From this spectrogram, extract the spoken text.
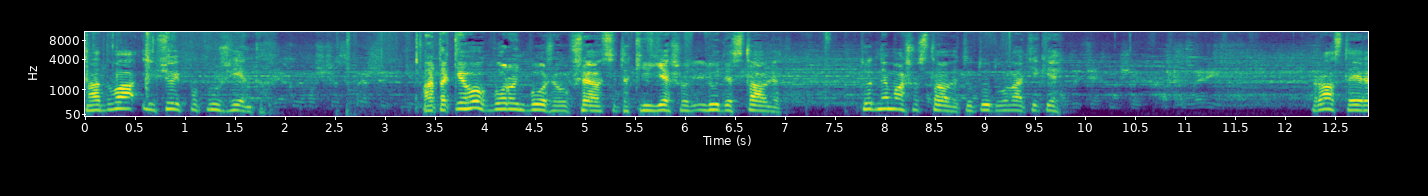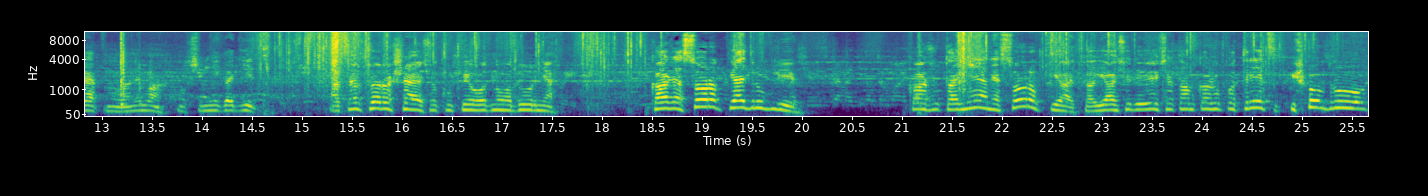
на два і все і по пружинках. А такого, боронь Боже, взагалі ось такі є, що люди ставлять. Тут нема що ставити, тут вона тільки раз та й репнула, нема. В общем, не годиться. А це вчора ще ось купив одного дурня. Каже 45 рублів. Кажу, та ні, не 45. Кажу, я ще дивився, там кажу по 30. Пішов другого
